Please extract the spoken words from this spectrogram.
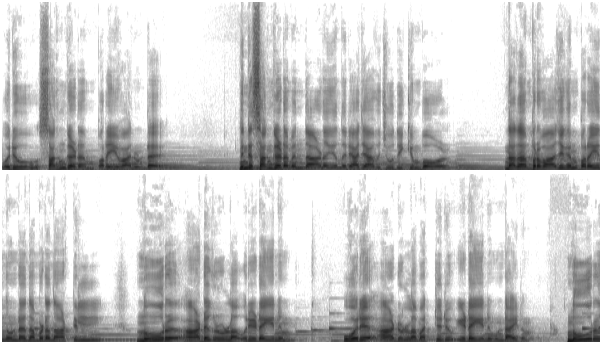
ഒരു സങ്കടം പറയുവാനുണ്ട്. നിന്റെ സങ്കടം എന്താണ് എന്ന് രാജാവ് ചോദിക്കുമ്പോൾ നദാം പ്രവാചകൻ പറയുന്നുണ്ട് നമ്മുടെ നാട്ടിൽ നൂറ് ആടുകളുള്ള ഒരിടയനും ഒരു ആടുള്ള മറ്റൊരു ഇടയനും ഉണ്ടായിരുന്നു. നൂറ്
